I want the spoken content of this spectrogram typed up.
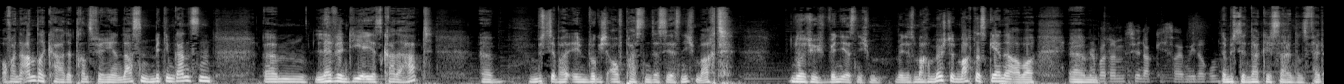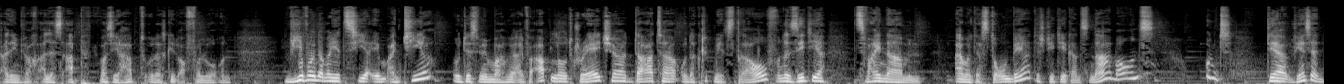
auf eine andere Karte transferieren lassen, mit dem ganzen ähm, Leveln, die ihr jetzt gerade habt. Äh, müsst ihr aber eben wirklich aufpassen, dass ihr es nicht macht. Nur natürlich, wenn ihr es nicht, wenn ihr es machen möchtet, macht das gerne, aber ähm, Aber dann müsst ihr nackig sein wiederum. da müsst ihr nackig sein, sonst fällt einfach alles ab, was ihr habt, oder es geht auch verloren. Wir wollen aber jetzt hier eben ein Tier und deswegen machen wir einfach Upload Creature, Data und da klicken wir jetzt drauf und dann seht ihr zwei Namen. Einmal der Stone Bear, der steht hier ganz nah bei uns und der, wie heißt der?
